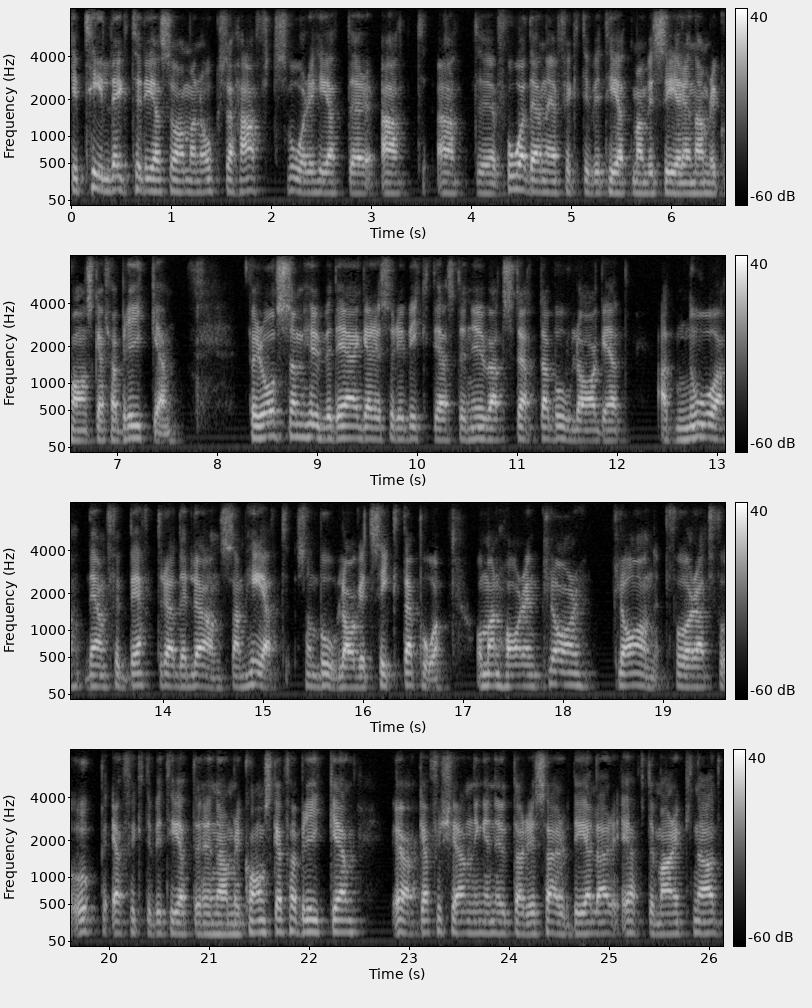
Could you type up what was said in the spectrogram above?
I tillägg till det så har man också haft svårigheter att eh, få den effektivitet man vill se i den amerikanska fabriken. För oss som huvudägare så är det viktigaste nu att stötta bolaget att nå den förbättrade lönsamhet som bolaget siktar på. Och Man har en klar plan för att få upp effektiviteten i den amerikanska fabriken, öka försäljningen utav reservdelar, eftermarknad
